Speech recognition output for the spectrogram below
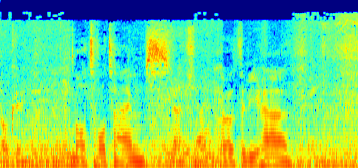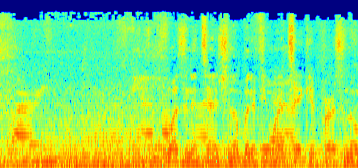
Okay. Multiple times. Gotcha. Both of you have. Sorry wasn't intentional, but if you yeah. want to take it personal,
